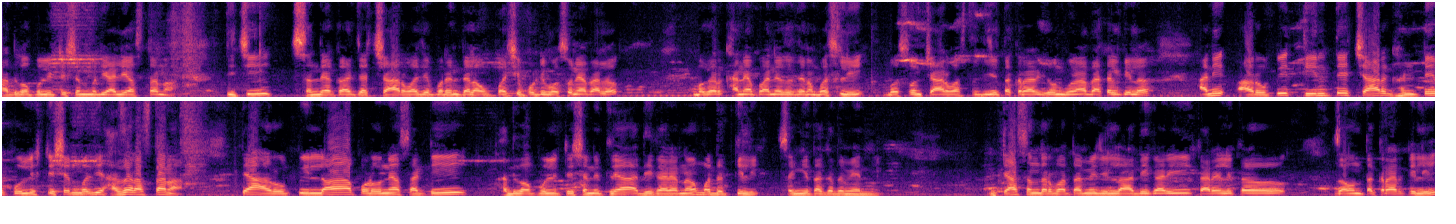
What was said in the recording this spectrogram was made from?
हदगाव पोलीस स्टेशनमध्ये आली असताना तिची संध्याकाळच्या चार वाजेपर्यंत त्याला उपाशीपोटी बसवण्यात आलं. बगर खाण्यापाण्याचं त्यानं बसली. बसून चार वाजता तिची तक्रार घेऊन गुन्हा दाखल केलं. आणि आरोपी तीन ते चार घंटे पोलीस स्टेशनमध्ये हजर असताना त्या आरोपीला पडवण्यासाठी हदगाव पोलीस स्टेशन इथल्या अधिकाऱ्यानं मदत केली संगीता कदम यांनी. त्या संदर्भात आम्ही जिल्हा अधिकारी कार्यालय जाऊन तक्रार केली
